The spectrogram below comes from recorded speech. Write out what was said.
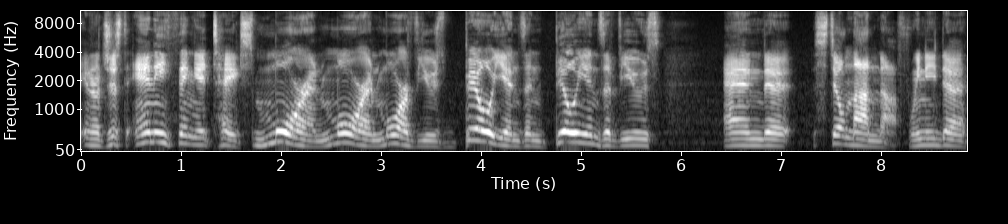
you know, just anything it takes, more and more and more views, billions and billions of views, and uh, still not enough. We need to,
